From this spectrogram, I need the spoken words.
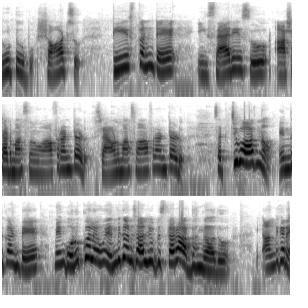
యూట్యూబ్ షార్ట్స్ తీస్తుంటే ఈ శారీస్ ఆషాఢ మాసం ఆఫర్ అంటాడు శ్రావణ మాసం ఆఫర్ అంటాడు. చచ్చిపోతున్నాం ఎందుకంటే మేము కొనుక్కోలేము. ఎందుకు అన్నిసార్లు చూపిస్తారో అర్థం కాదు. అందుకనే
